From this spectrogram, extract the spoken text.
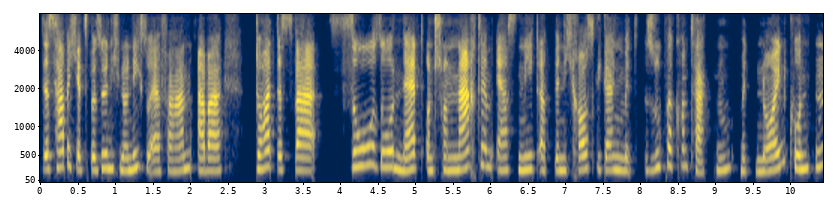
das habe ich jetzt persönlich noch nicht so erfahren, aber dort, das war so, so nett. Und schon nach dem ersten Meetup bin ich rausgegangen mit super Kontakten, mit neuen Kunden,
